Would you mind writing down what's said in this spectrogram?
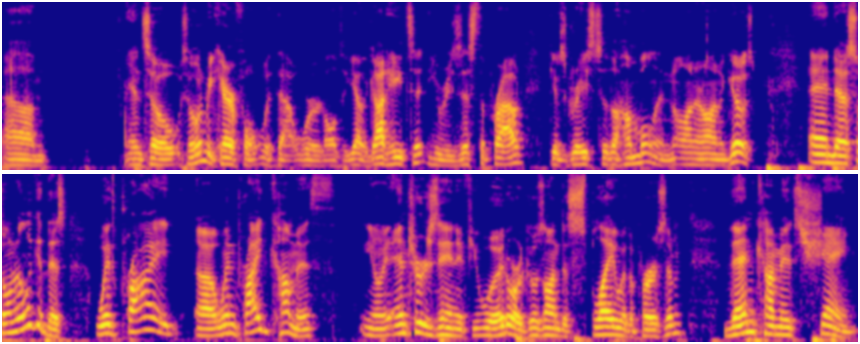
Um, and so, so I want to be careful with that word altogether. God hates it. He resists the proud, gives grace to the humble, and on and on it goes. And uh, so, when we look at this, with pride, uh, when pride cometh, you know, it enters in, if you would, or it goes on display with a person, then cometh shame.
